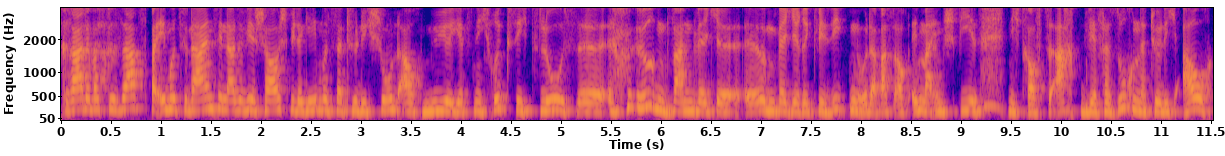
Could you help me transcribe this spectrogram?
gerade was du sagst, bei emotionalen Szenen, also wir Schauspieler geben uns natürlich schon auch Mühe, jetzt nicht rücksichtslos äh, irgendwann welche, äh, irgendwelche Requisiten oder was auch immer im Spiel nicht drauf zu achten. Wir versuchen natürlich auch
